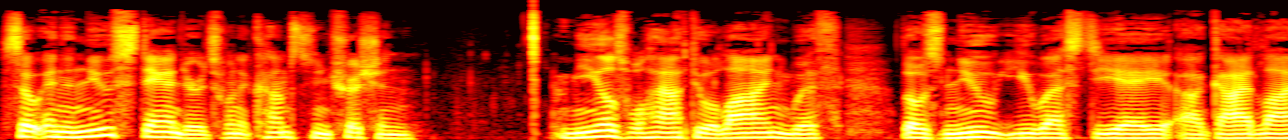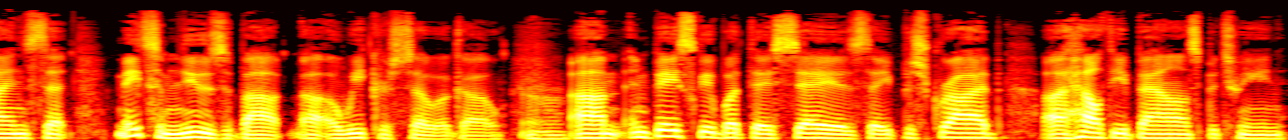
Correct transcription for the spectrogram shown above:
So in the new standards, when it comes to nutrition, meals will have to align with those new USDA uh, guidelines that made some news about uh, a week or so ago. Uh-huh. Um, and basically, what they say is they prescribe a healthy balance between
